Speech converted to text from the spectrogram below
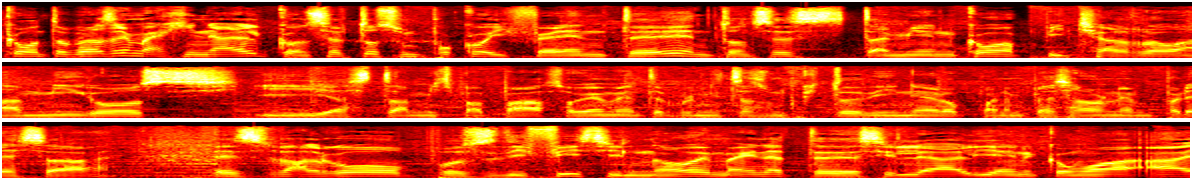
Como te puedes imaginar, el concepto es un poco diferente, entonces también como picharlo a amigos y hasta a mis papás, obviamente, porque necesitas un poquito de dinero para empezar una empresa, es algo pues difícil, ¿no? Imagínate decirle a alguien como, ah,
